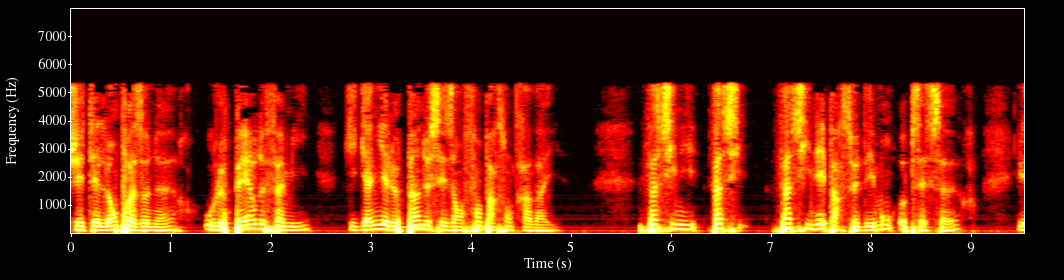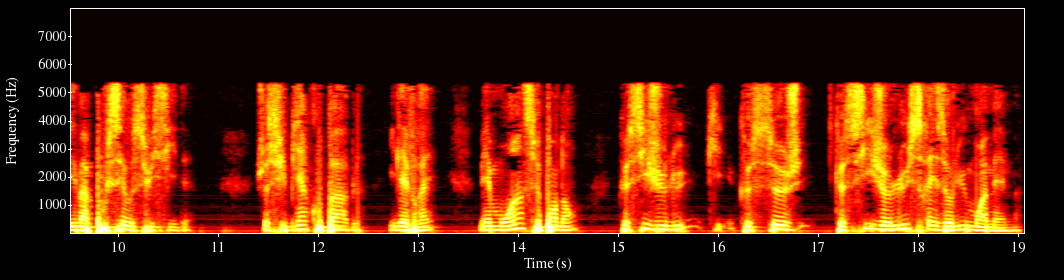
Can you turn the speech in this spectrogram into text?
j'étais l'empoisonneur ou le père de famille qui gagnait le pain de ses enfants par son travail. Fasciné, par ce démon obsesseur, il m'a poussé au suicide. Je suis bien coupable, il est vrai, mais moins cependant que si je ce, que si je l'eusse résolu moi-même.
